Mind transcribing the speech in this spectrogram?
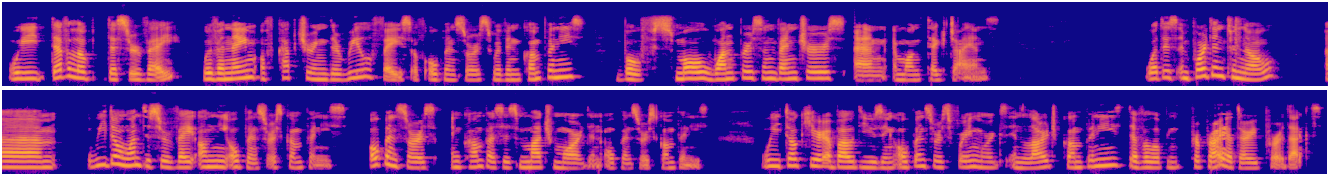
We developed the survey with a aim of capturing the real face of open source within companies, both small one-person ventures and among tech giants. What is important to know, um, we don't want to survey only open source companies. Open source encompasses much more than open source companies. We talk here about using open source frameworks in large companies developing proprietary products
